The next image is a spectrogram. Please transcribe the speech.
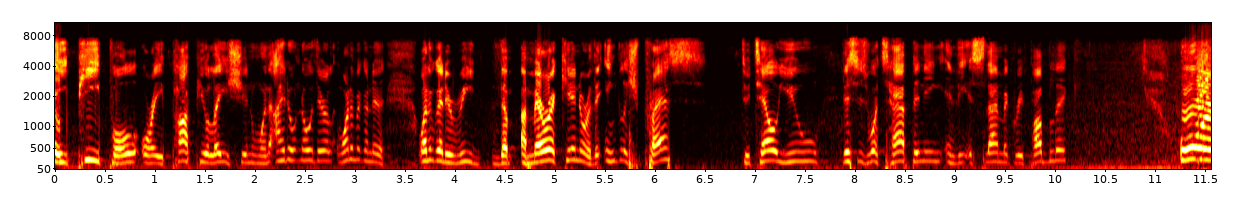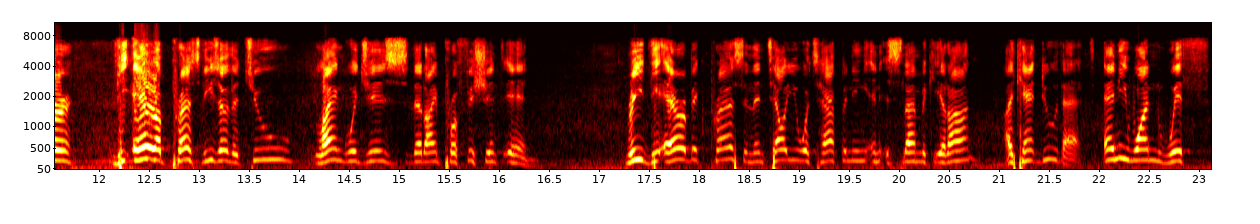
a people or a population when I don't know their what am I going to what am I going to read the American or the English press to tell you this is what's happening in the Islamic Republic? Or the Arab press these are the two languages that I'm proficient in. Read the Arabic press and then tell you what's happening in Islamic Iran? I can't do that. Anyone with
